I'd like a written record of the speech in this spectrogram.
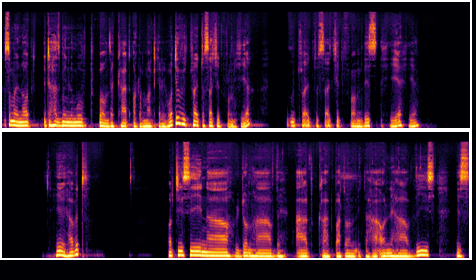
customer note, it has been removed from the cart automatically. What if we try to search it from here? Let me try to search it from this here here. Here you have it. But you see now we don't have the add cart button. It only have this. Is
